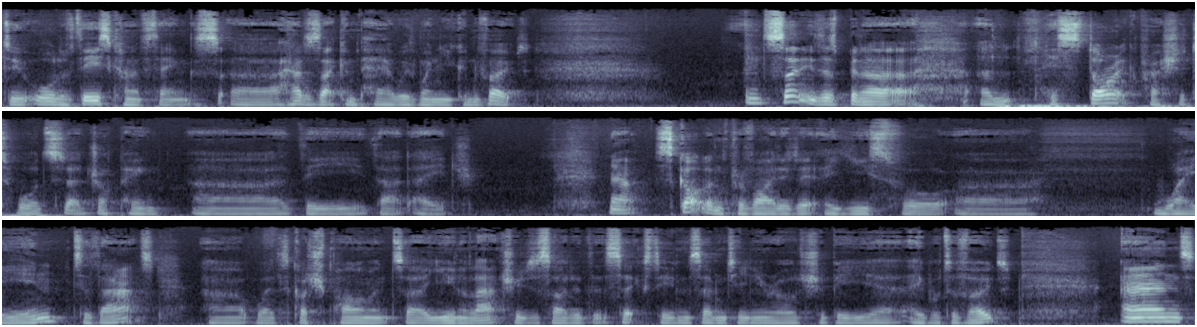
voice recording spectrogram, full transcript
do all of these kind of things. Uh, how does that compare with when you can vote? And certainly, there's been a, a historic pressure towards dropping the that age. Now, Scotland provided a, useful uh, way in to that, uh, where the Scottish Parliament uh, unilaterally decided that 16 and 17 year olds should be uh, able to vote. And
